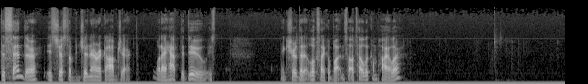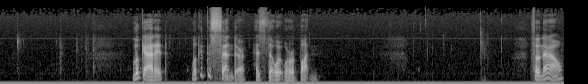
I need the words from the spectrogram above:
the sender is just a generic object. What I have to do is make sure that it looks like a button. So I'll tell the compiler look at it, look at the sender as though it were a button. So now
